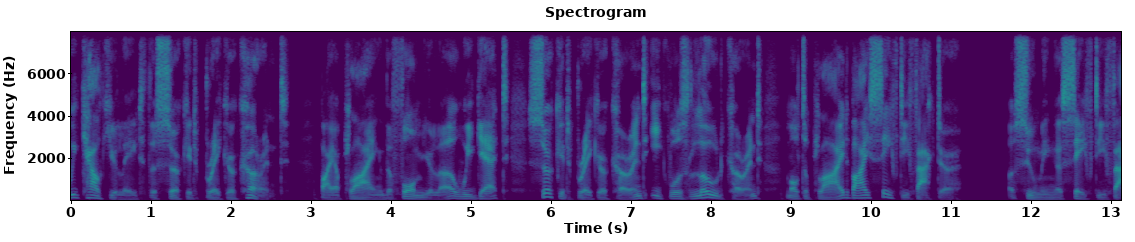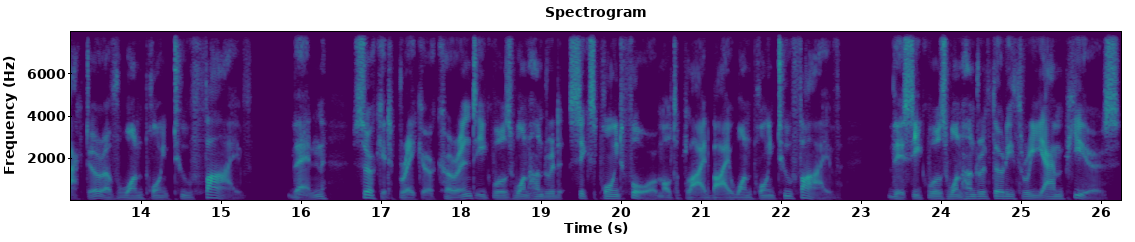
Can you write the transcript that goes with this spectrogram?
we calculate the circuit breaker current. By applying the formula, we get circuit breaker current equals load current multiplied by safety factor, assuming a safety factor of 1.25. Then, circuit breaker current equals 106.4 multiplied by 1.25. This equals 133 amperes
